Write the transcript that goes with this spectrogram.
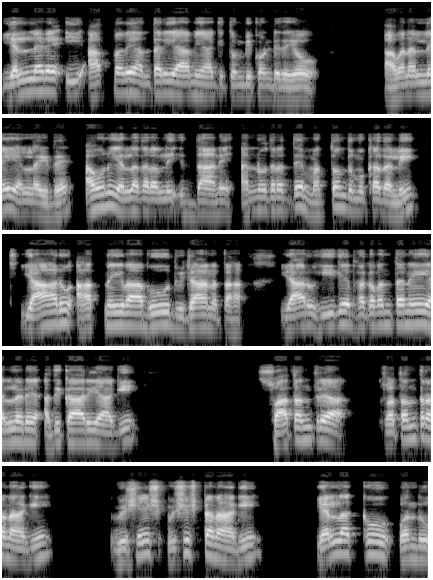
ಎಲ್ಲೆಡೆ ಈ ಆತ್ಮವೇ ಅಂತರ್ಯಾಮಿಯಾಗಿ ತುಂಬಿಕೊಂಡಿದೆಯೋ ಅವನಲ್ಲೇ ಎಲ್ಲ ಇದೆ, ಅವನು ಎಲ್ಲದರಲ್ಲಿ ಇದ್ದಾನೆ ಅನ್ನೋದರದ್ದೇ ಮತ್ತೊಂದು ಮುಖದಲ್ಲಿ, ಯಾರು ಆತ್ಮೈವಾಭೂ ದ್ವಿಜಾನತಃ ಯಾರು ಹೀಗೆ ಭಗವಂತನೇ ಎಲ್ಲೆಡೆ ಅಧಿಕಾರಿಯಾಗಿ, ಸ್ವಾತಂತ್ರ್ಯ, ಸ್ವತಂತ್ರನಾಗಿ, ವಿಶೇಷ, ವಿಶಿಷ್ಟನಾಗಿ, ಎಲ್ಲಕ್ಕೂ ಒಂದು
